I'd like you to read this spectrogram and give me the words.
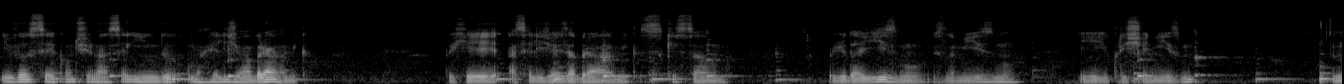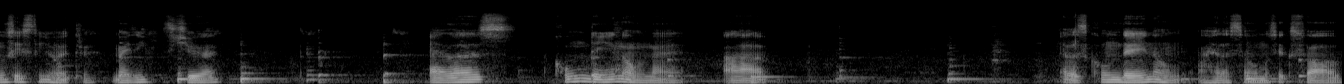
e você continuar seguindo uma religião abraâmica. Porque as religiões abraâmicas, que são o judaísmo, o islamismo e o cristianismo, não sei se tem outra, mas enfim, se tiver, elas condenam, né, a elas condenam a relação homossexual.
